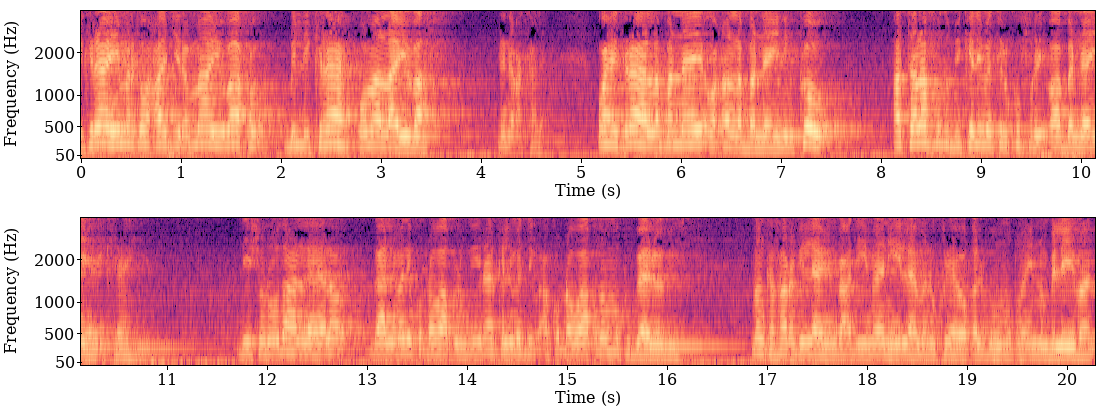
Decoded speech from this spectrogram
ikraahi marka waxaa jira maa yubaaxu bilikraah wamaa laa yubaax dhinac kale wax ikraaha la banneeyo waxaan la bannaynin kow atalafudu bikelimati اlkufri waa bannaan yahay ikraahiya haddii shuruudahan la helo gaalnimadii ku dhawaaq lagu yihaha kelmadii ku dhawaaqdo ma ku gaaloobaysa man kafara biاllahi min bacdi iimaanihi ila man ukriha waqalbuhu muطmainu biliimaan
